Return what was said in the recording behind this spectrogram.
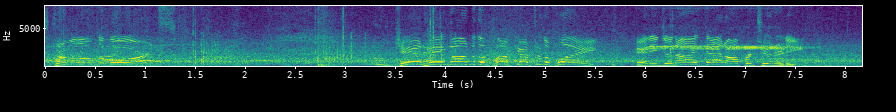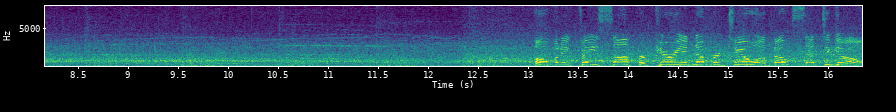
Scrum along the boards. Can't hang on to the puck after the play. And he denied that opportunity. Opening face-off for period number two, about set to go.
